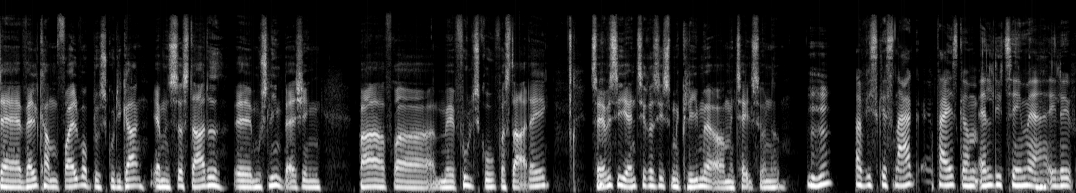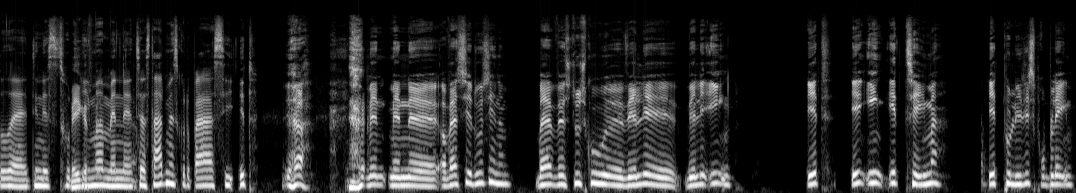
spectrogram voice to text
da valgkampen for alvor blev skudt i gang. Jamen, så startede øh, muslimbashingen bare fra, med fuld skrue fra start af. Ikke? Så jeg vil sige antiracisme, klima og mental sundhed. Mm-hmm. Og vi skal snakke faktisk om alle de temaer i løbet af de næste to Mega timer, fedt. men Ja. til at starte med skulle du bare sige et. Ja, men, men øh, og hvad siger du, Signe? Hvad, hvis du skulle øh, vælge, vælge en, et, en, en, et tema, et politisk problem,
